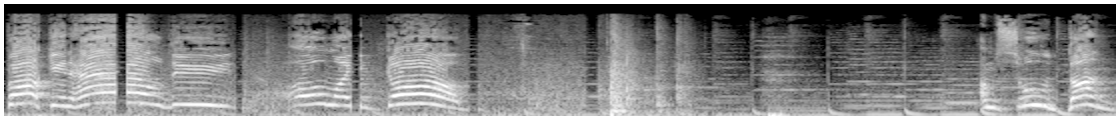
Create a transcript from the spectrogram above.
Fucking hell, dude! Oh my god! I'm so done!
